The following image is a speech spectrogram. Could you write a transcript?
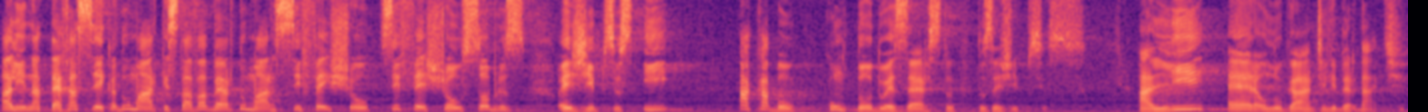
ali na terra seca do mar, que estava aberto, o mar se fechou, se fechou sobre os egípcios e acabou com todo o exército dos egípcios. Ali era o lugar de liberdade.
